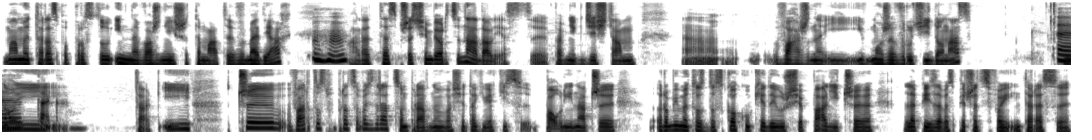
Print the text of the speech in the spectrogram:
mamy teraz po prostu inne ważniejsze tematy w mediach, mhm. ale test przedsiębiorcy nadal jest y, pewnie gdzieś tam e, ważny i, i może wrócić do nas. No e, i tak. Tak. I czy warto współpracować z radcą prawnym, właśnie takim jak Paulina, czy robimy to z doskoku, kiedy już się pali, czy lepiej zabezpieczać swoje interesy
